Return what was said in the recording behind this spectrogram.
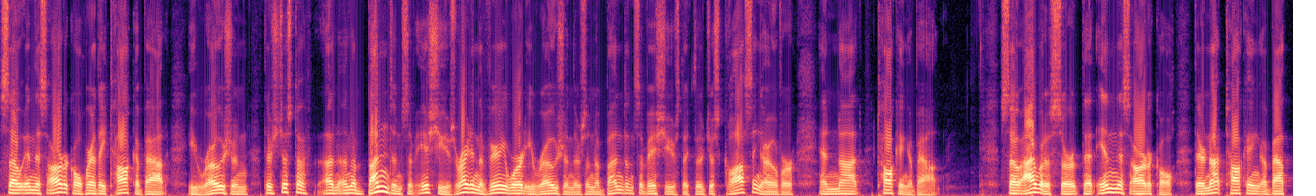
So, in this article where they talk about erosion, there's just a, an, an, abundance of issues. Right in the very word erosion, there's an abundance of issues that they're just glossing over and not talking about. So, I would assert that in this article, they're not talking about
